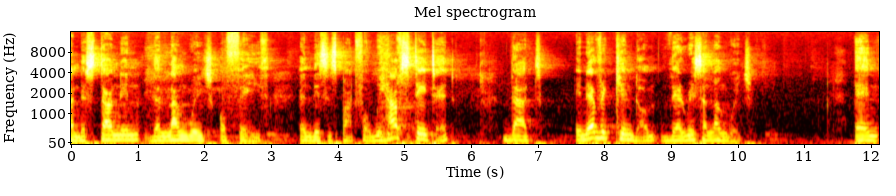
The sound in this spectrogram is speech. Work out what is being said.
Understanding the language of faith, and this is part four. We have stated that in every kingdom there is a language, and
